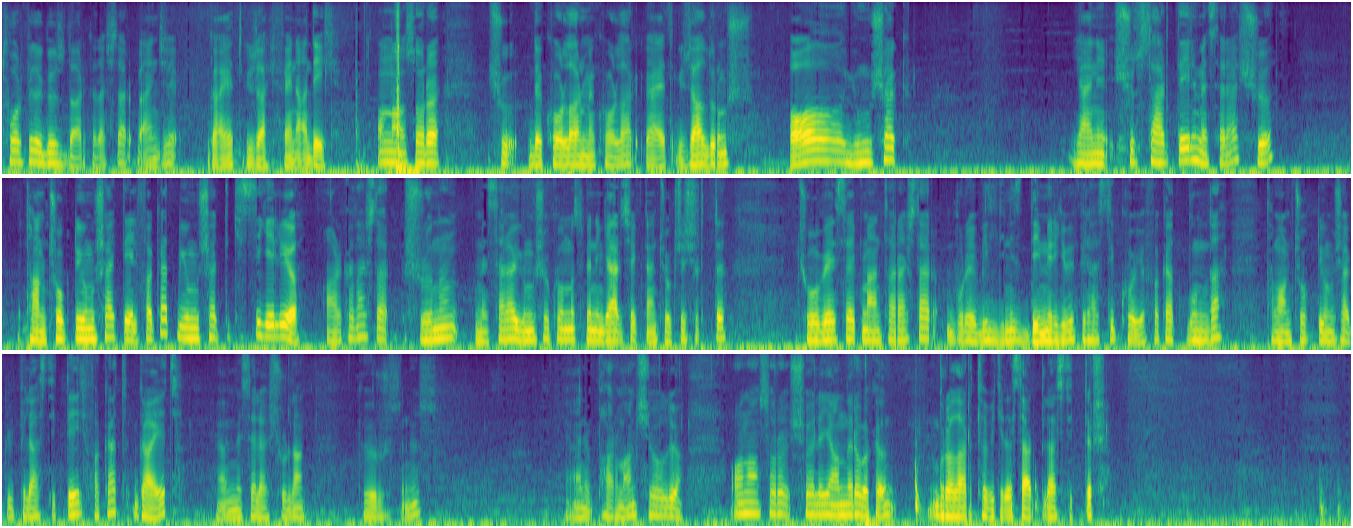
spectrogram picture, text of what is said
Torpido gözü de arkadaşlar bence gayet güzel. Fena değil. Ondan sonra şu dekorlar mekorlar gayet güzel durmuş. Aa yumuşak. Yani şu sert değil mesela şu. Tam çok da yumuşak değil fakat bir yumuşaklık hissi geliyor. Arkadaşlar şuranın mesela yumuşak olması beni gerçekten çok şaşırttı. Çoğu B segment araçlar buraya bildiğiniz demir gibi plastik koyuyor. Fakat bunda tamam çok da yumuşak bir plastik değil fakat gayet yani mesela şuradan görürsünüz. Yani parmağım şey oluyor. Ondan sonra şöyle yanlara bakalım. Buralar tabii ki de sert plastiktir.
